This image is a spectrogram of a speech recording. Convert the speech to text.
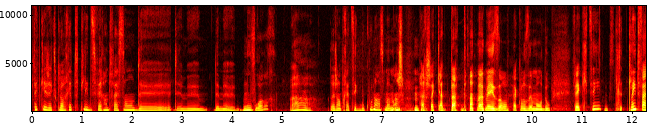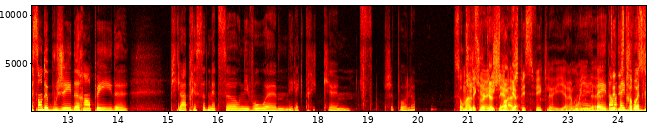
Peut-être que j'explorerais toutes les différentes façons de, de, me, de me mouvoir. Ah, j'en pratique beaucoup là, en ce moment. Je marche à quatre pattes dans ma maison à cause de mon dos. Fait que, tu sais, plein de façons de bouger, de ramper, de... Puis là, après ça, de mettre ça au niveau euh, électrique, euh, je sais pas, là. sûrement Tu- avec tu veux un éclairage spécifique, là, il y aurait Ouais, moyen de. ben, dans ma des tête, je vois du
